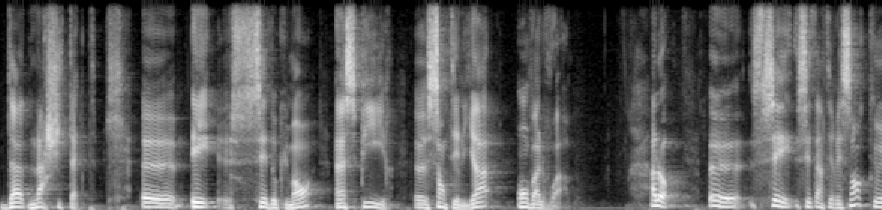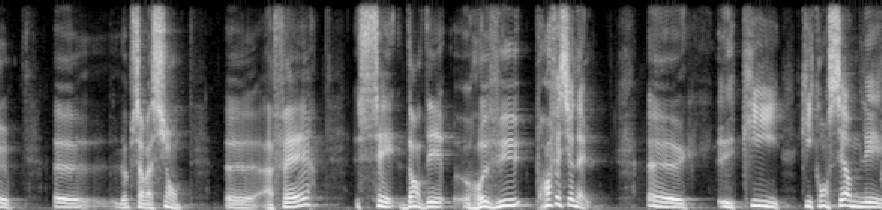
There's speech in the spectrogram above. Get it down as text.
d'un architecte. Euh, et ces documents inspirent euh, Santelia, on va le voir. Alors, c'est intéressant que l'observation à faire, c'est dans des revues professionnelles. Euh, qui, qui concerne les,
